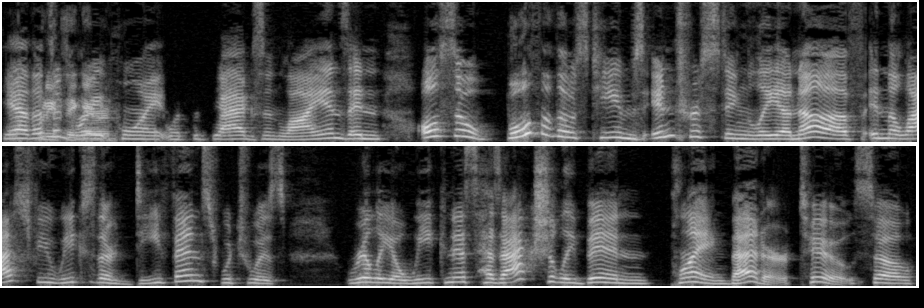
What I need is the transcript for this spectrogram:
Yeah, that's a great point with the Jags and Lions. And also, both of those teams, interestingly enough, in the last few weeks, their defense, which was really a weakness, has actually been playing better too. So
